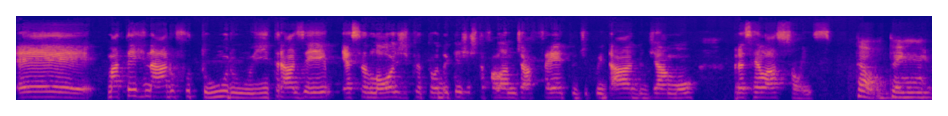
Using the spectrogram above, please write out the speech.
é, maternar o futuro e trazer essa lógica toda que a gente está falando de afeto, de cuidado, de amor para as relações. Então, tem,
